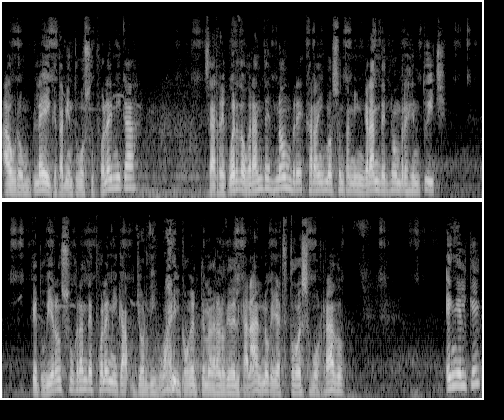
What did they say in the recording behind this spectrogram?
Auronplay que también tuvo sus polémicas. Sea, recuerdo grandes nombres que ahora mismo son también grandes nombres en Twitch que tuvieron sus grandes polémicas. Jordi Wild con el tema de la novia del canal, ¿no? Que ya está todo eso borrado. En el que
